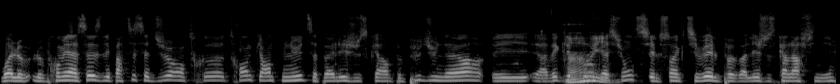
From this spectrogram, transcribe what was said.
Ouais, le, le premier à 16, les parties ça dure entre 30-40 minutes, ça peut aller jusqu'à un peu plus d'une heure. Et avec les Ah oui. prolongations, si elles sont activées, elles peuvent aller jusqu'à l'infini.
